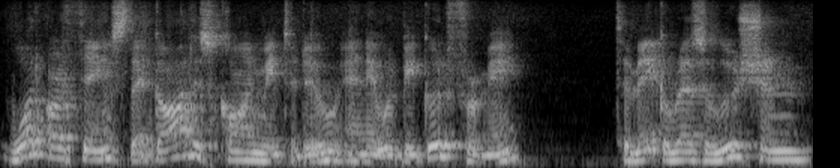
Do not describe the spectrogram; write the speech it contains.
what are things that God is calling me to do, and it would be good for me to make a resolution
